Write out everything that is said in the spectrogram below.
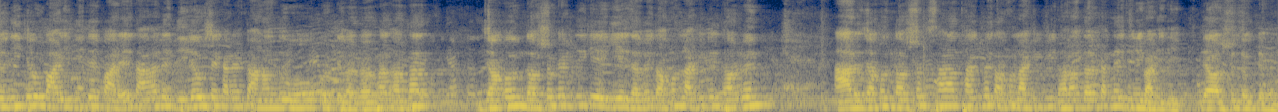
যদি কেউ বাড়ি দিতে পারে তাহলে দিলেও সেখানে একটু আনন্দ উপভোগ করতে পারবে। অর্থাৎ অর্থাৎ যখন দর্শকের দিকে এগিয়ে যাবে তখন লাঠিটি ধরবেন। আর যখন দর্শক ছাড়া থাকবে তখন লাঠিটি ধরার দরকার নেই তিনি বাড়ি দিই দেওয়ার সুযোগ দেবেন।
